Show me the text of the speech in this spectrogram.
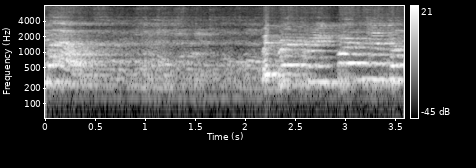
10. With referee Burgess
